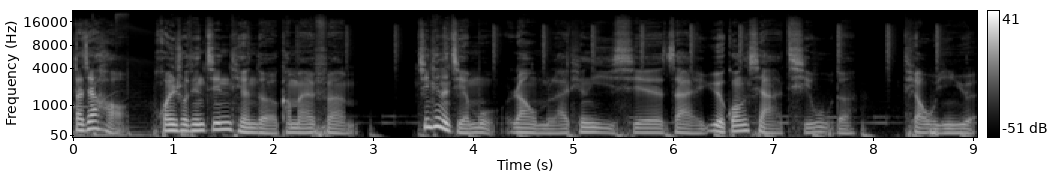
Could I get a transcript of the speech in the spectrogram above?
大家好，欢迎收听今天的 common FM。今天的节目，让我们来听一些在月光下起舞的跳舞音乐。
